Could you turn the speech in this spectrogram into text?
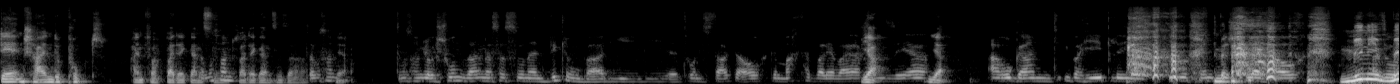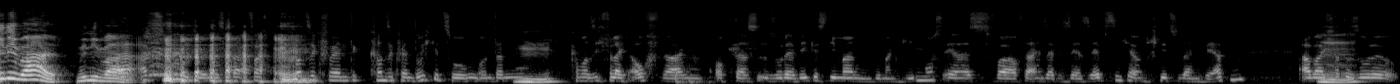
der entscheidende Punkt einfach bei der ganzen, man, bei der ganzen Sache. Da muss man, ja. da muss man glaube ich, schon sagen, dass das so eine Entwicklung war, die, die Tony Stark da auch gemacht hat, weil er war ja, ja. schon sehr ja arrogant, überheblich, egozentrisch vielleicht auch. Mini, also, minimal, minimal. Ja, absolut. Und das hat er einfach konsequent, konsequent durchgezogen. Und dann mhm. kann man sich vielleicht auch fragen, ob das so der Weg ist, den man, den man gehen muss. Er ist, war auf der einen Seite sehr selbstsicher und steht zu seinen Werten. Aber mhm. ich hatte mhm. so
